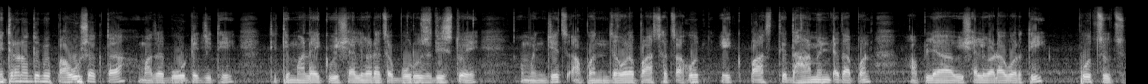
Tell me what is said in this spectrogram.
मित्रांनो तुम्ही पाहू शकता माझं बोट आहे जिथे. तिथे मला एक विशालगडाचा बुरुज दिसतोय. म्हणजेच आपण जवळपासच आहोत. एक पाच ते दहा मिनटात आपण आपल्या विशालगडावरती पोचूच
